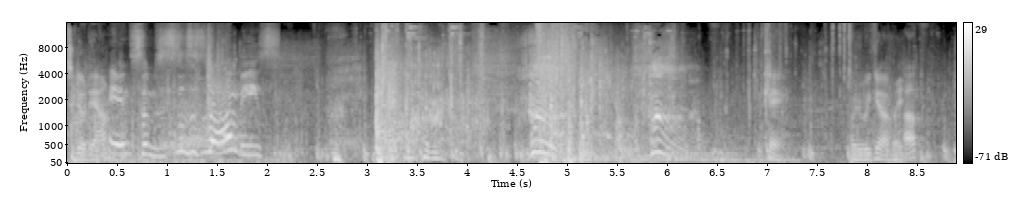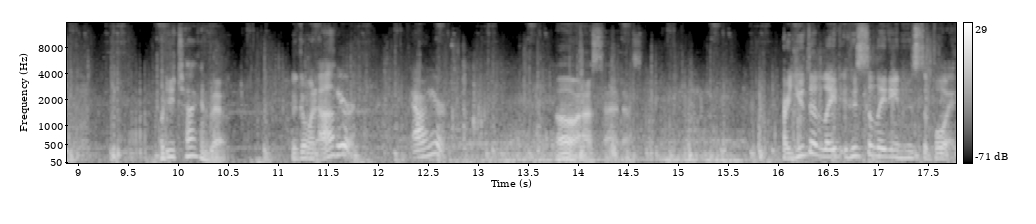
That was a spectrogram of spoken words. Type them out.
to go down? and some z- zombies. Okay. Where do we go? Wait. Up? What are you talking about? We're going Out up? here. Out here. Oh, outside, outside. Are you the lady? Who's the lady and who's the boy?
